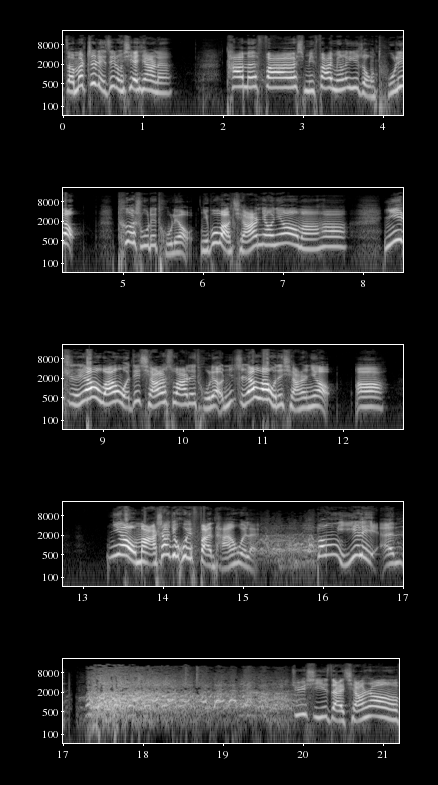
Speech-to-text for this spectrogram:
怎么治理这种现象呢？他们发发明了一种涂料，特殊的涂料，你不往墙上尿尿吗？哈，你只要往我这墙上刷的涂料，你只要往我这墙上尿啊，尿马上就会反弹回来，崩你一脸。据悉，在墙上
